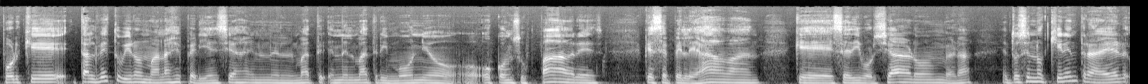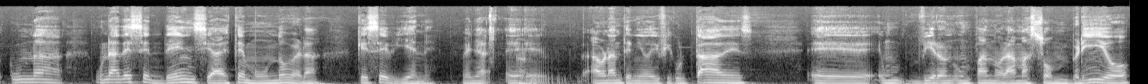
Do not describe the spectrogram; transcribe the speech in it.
Porque tal vez tuvieron malas experiencias en el, en el matrimonio o, o, con sus padres, que se peleaban, que se divorciaron, ¿verdad? Entonces no quieren traer una, una descendencia a este mundo, ¿verdad? Que se viene. Eh, habrán tenido dificultades, eh, vieron un panorama sombrío,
